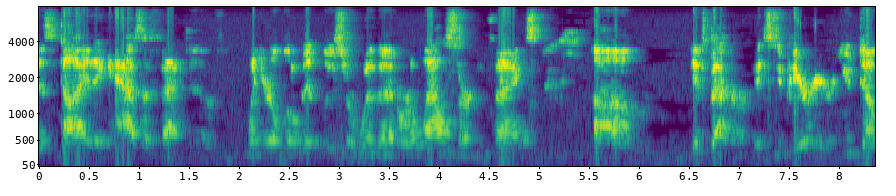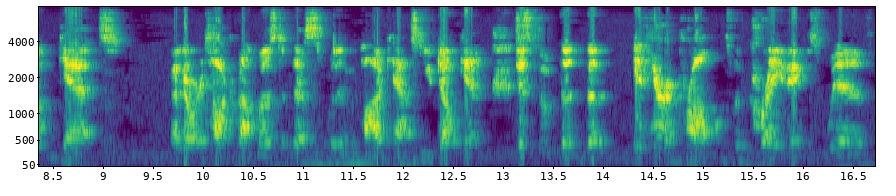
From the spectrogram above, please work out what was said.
is dieting as effective when you're a little bit looser with it or allow certain things, um, it's better. It's superior. You don't get. I know to talk about most of this within the podcast. You don't get just the, the, the inherent problems with cravings, with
